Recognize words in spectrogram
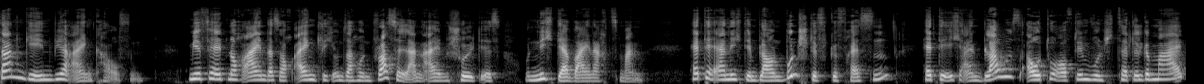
Dann gehen wir einkaufen. Mir fällt noch ein, dass auch eigentlich unser Hund Russell an allem schuld ist und nicht der Weihnachtsmann. Hätte er nicht den blauen Buntstift gefressen, hätte ich ein blaues Auto auf dem Wunschzettel gemalt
